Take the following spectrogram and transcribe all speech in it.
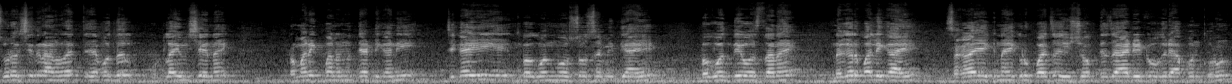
सुरक्षित राहणार आहेत. त्याच्याबद्दल कुठलाही विषय नाही. प्रामाणिकपणानं त्या ठिकाणी जे काही भगवंत महोत्सव समिती आहे भगवत देवस्थान आहे नगरपालिका आहे सगळा एक ना एक रुपयाचा हिशोब त्याचा ॲडिट वगैरे आपण करून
